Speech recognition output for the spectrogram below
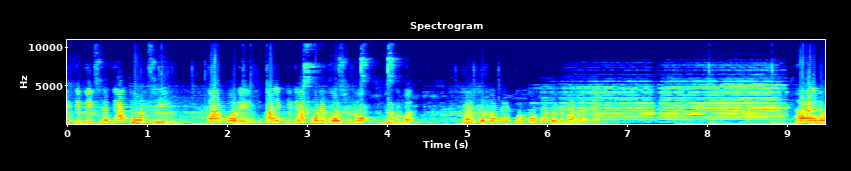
একটি বিচ্ছেদ গান করছি। তারপরে আরেকটি গান করে বসবো। ধন্যবাদ। ভাই, বোকাটা একটু মোটা করে বানাবেন হ্যালো।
